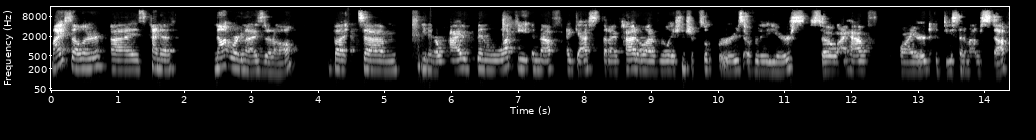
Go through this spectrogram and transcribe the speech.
my cellar uh, is kind of not organized at all. But, um, you know, I've been lucky enough, I guess, that I've had a lot of relationships with breweries over the years. So I have acquired a decent amount of stuff.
